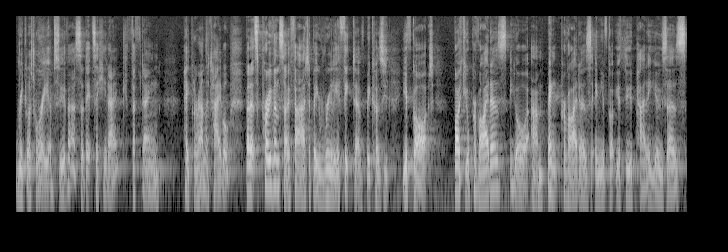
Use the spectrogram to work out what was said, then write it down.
regulatory observer, so that's a headache, 15 people around the table. But it's proven so far to be really effective because you've got both your providers, your um, bank providers, and you've got your third party users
